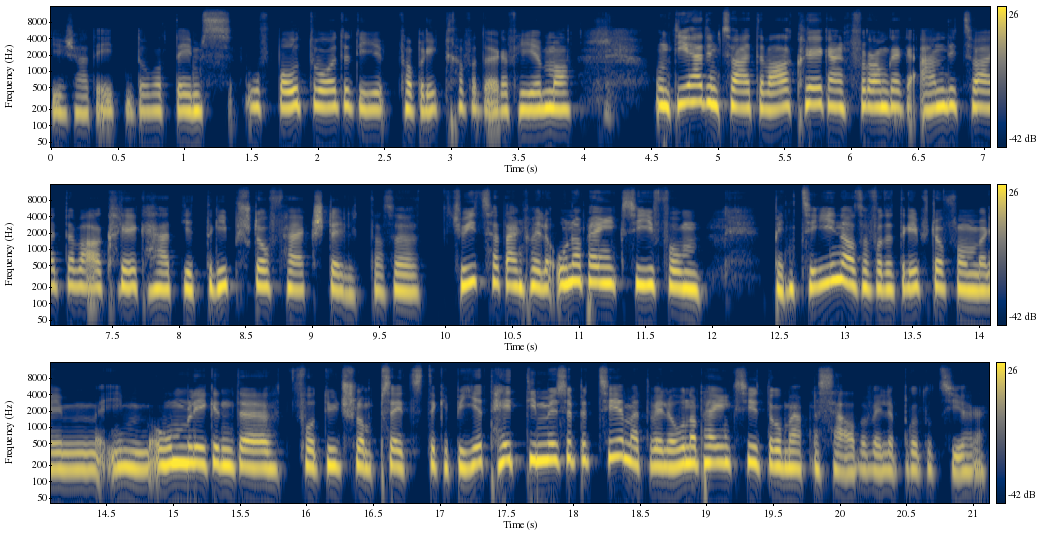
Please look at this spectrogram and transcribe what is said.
Die ist auch dort in Ems aufgebaut worden, die Fabriken von dieser Firma. Und die hat im Zweiten Weltkrieg, eigentlich vor allem gegen Ende des Zweiten Weltkriegs, hat die Treibstoff hergestellt. Also die Schweiz hat eigentlich unabhängig sein vom Benzin, also von den Treibstoffen, die man im, im umliegenden, von Deutschland besetzten Gebiet hätte müssen beziehen. Man wollte unabhängig sein, darum hat man selber produzieren.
